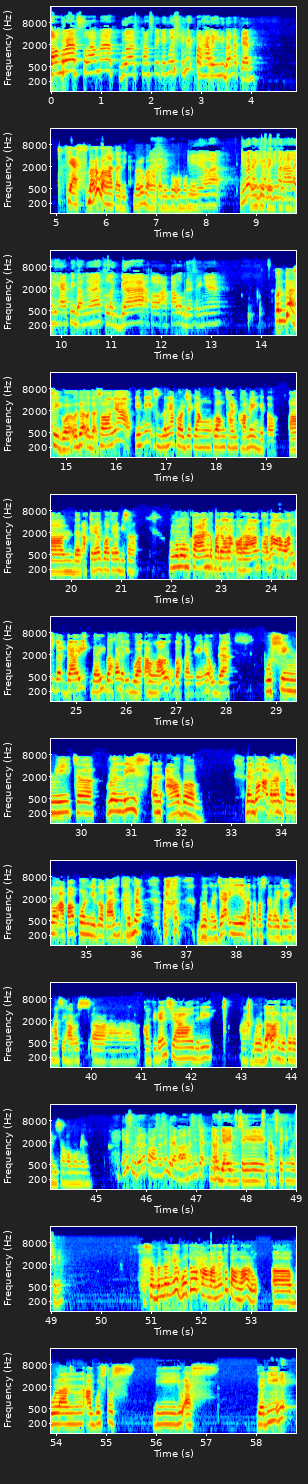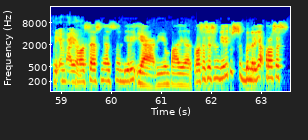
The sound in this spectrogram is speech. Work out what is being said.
Congrats, selamat buat Can't Speak English. Ini per hari ini banget kan? Yes, baru banget tadi. Baru banget tadi gue umumin. Gila. Gimana, Thank you, gimana, thank you. gimana? Lagi happy banget, lega, atau apa lo berasanya? Lega sih gue, lega, lega. Soalnya ini sebenarnya project yang long time coming gitu. Um, dan akhirnya gue akhirnya bisa mengumumkan kepada orang-orang karena orang-orang juga dari dari bahkan dari dua tahun lalu bahkan kayaknya udah pushing me to release an album. Dan gue nggak pernah bisa ngomong apa pun gitu kan karena belum ngerjain atau pas udah ngerjain gue masih harus uh, confidential jadi ah gue lega lah gitu udah bisa ngomongin. Ini sebenarnya prosesnya berapa lama sih, Cak, ngerjain si Can't Speak English ini? sebenarnya gue tuh rekamannya tuh tahun lalu uh, bulan Agustus di US jadi Ini di Empire. prosesnya sendiri ya di Empire prosesnya sendiri tuh sebenarnya proses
